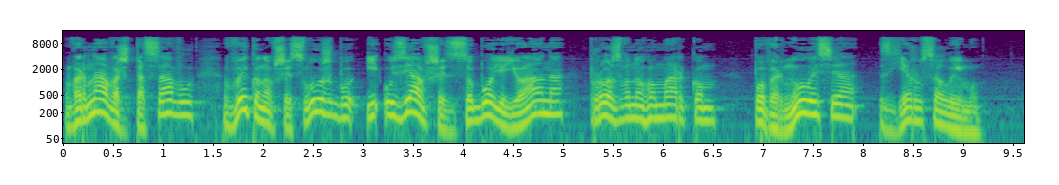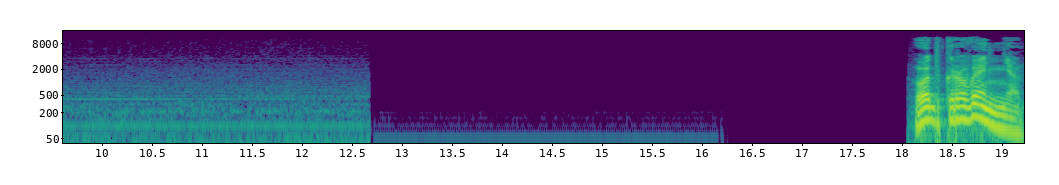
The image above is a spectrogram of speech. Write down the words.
Варнаваш та Савл, виконавши службу і узявши з собою Йоанна, прозваного Марком, повернулися з Єрусалиму. Откровення.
